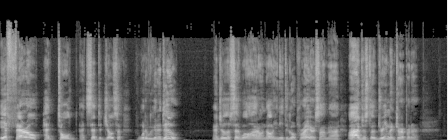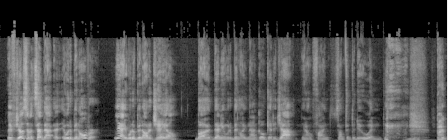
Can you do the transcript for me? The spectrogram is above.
if Pharaoh had told, had said to Joseph, What are we going to do? And Joseph said, Well, I don't know. You need to go pray or something. I'm just a dream interpreter. If Joseph had said that, it would have been over. Yeah, he would have been out of jail, but then he would have been like, Now go get a job, you know, find something to do and But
